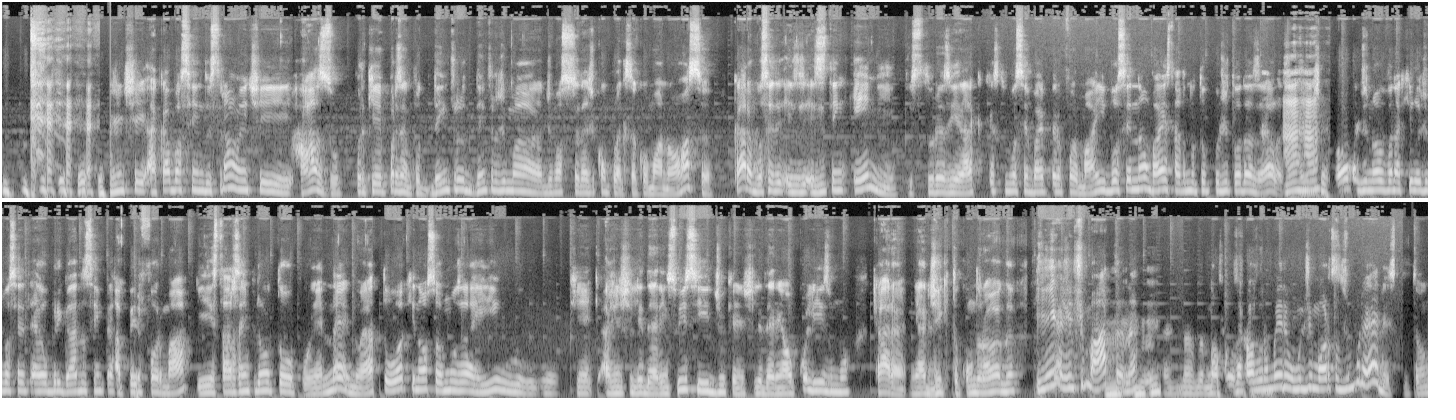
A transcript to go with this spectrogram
a gente acaba sendo extremamente raso, porque, por exemplo, dentro, dentro de, uma, de uma sociedade complexa como a nossa, cara, você, existem N estruturas hierárquicas que você vai performar e você não vai estar no topo de todas elas. Uhum. A gente volta de novo naquilo de você é obrigado sempre a performar e estar sempre no topo. E não é, não é à toa que nós somos aí o, o que a gente lidera em suicídio, que a gente lidera em alcoolismo, cara, em adicto com droga. E a gente mata, né? uhum. né? Nós somos a causa número um de mortes de mulheres. Então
